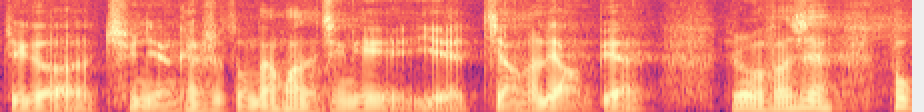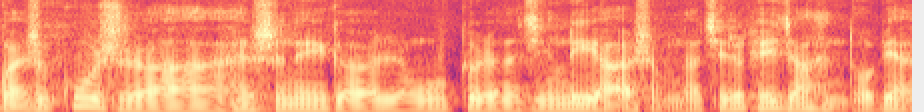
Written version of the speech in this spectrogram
这个去年开始做漫画的经历也讲了两遍。其实我发现，不管是故事啊，还是那个人物个人的经历啊什么的，其实可以讲很多遍。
